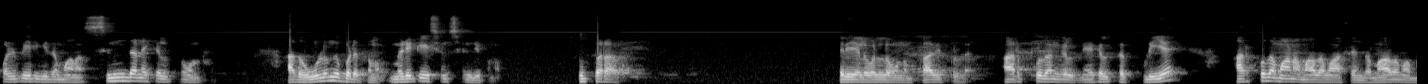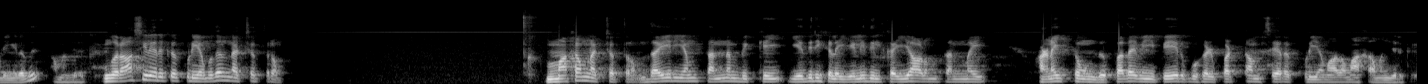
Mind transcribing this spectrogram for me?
பல்வேறு விதமான சிந்தனைகள் தோன்றும். அதை ஒழுங்குபடுத்தணும் மெடிடேஷன் செஞ்சுக்கணும். சூப்பரா இருக்கும். பெரிய லெவலில் ஒன்றும் பாதிப்பு இல்லை. அற்புதங்கள் நிகழ்த்தக்கூடிய அற்புதமான மாதமாக இந்த மாதம் அப்படிங்கிறது அமைஞ்சிருக்கு உங்க ராசியில இருக்கக்கூடிய முதல் நட்சத்திரம் மகம் நட்சத்திரம். தைரியம் தன்னம்பிக்கை எதிரிகளை எளிதில் கையாளும் தன்மை அனைத்து உண்டு. பதவி பேர் புகழ் பட்டம் சேரக்கூடிய மாதமாக அமைஞ்சிருக்கு.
